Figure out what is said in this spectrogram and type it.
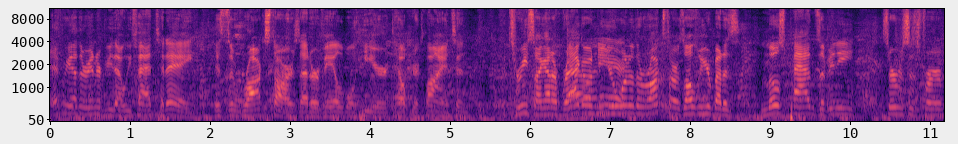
every other interview that we've had today, is the rock stars that are available here to help your clients. And Teresa, I got to brag Down on you. You're one of the rock stars. All we hear about is most patents of any services firm,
